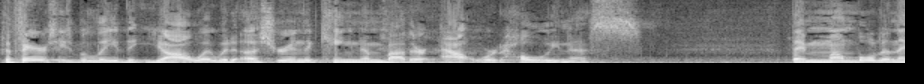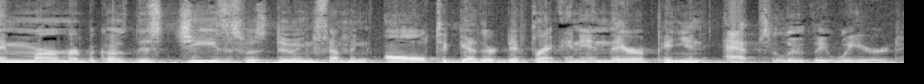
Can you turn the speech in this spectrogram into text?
The Pharisees believed that Yahweh would usher in the kingdom by their outward holiness. They mumbled and they murmured because this Jesus was doing something altogether different and, in their opinion, absolutely weird.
